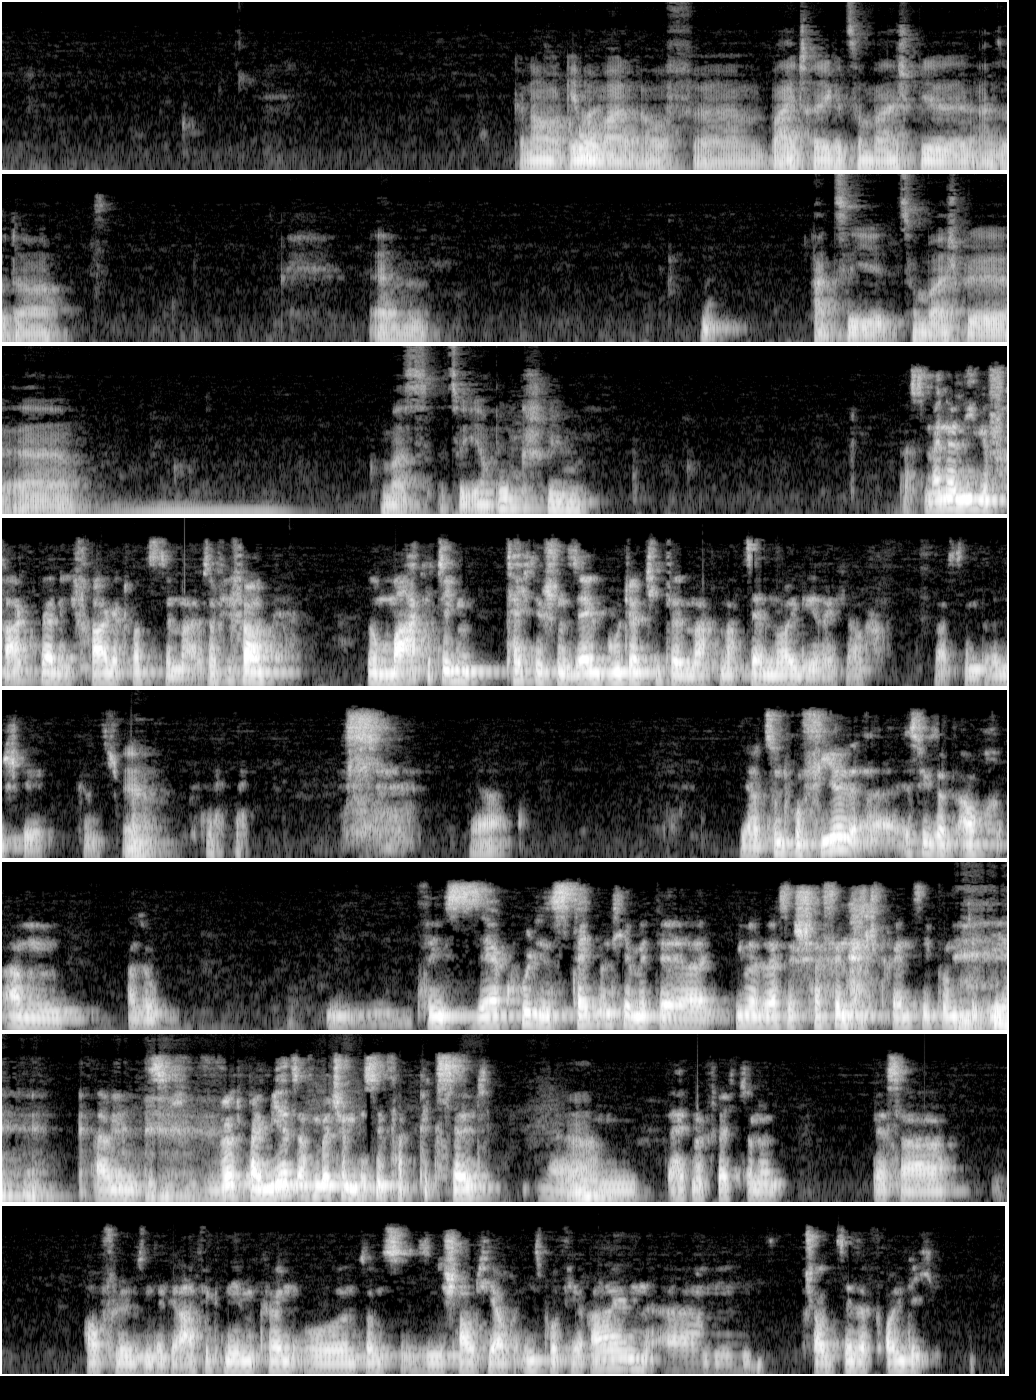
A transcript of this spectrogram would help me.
Genau, gehen wir mal auf ähm, Beiträge zum Beispiel. Also da ähm, hat sie zum Beispiel äh, was zu ihrem Buch geschrieben. Dass Männer nie gefragt werden, ich frage trotzdem mal. Also auf jeden Fall so marketingtechnisch ein sehr guter Titel macht, macht sehr neugierig auf was dann drin steht. Ganz spannend. Ja. Ja. Ja, zum Profil äh, ist wie gesagt auch, ähm, also finde ich sehr cool, dieses Statement hier mit der E-Mail-Adresse chefin.frenzy.de. ähm, das wird bei mir jetzt auf dem Bildschirm ein bisschen verpixelt. Ähm, Da hätte man vielleicht so eine besser auflösende Grafik nehmen können. Und sonst, sie schaut hier auch ins Profil rein, ähm, schaut sehr, sehr freundlich.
